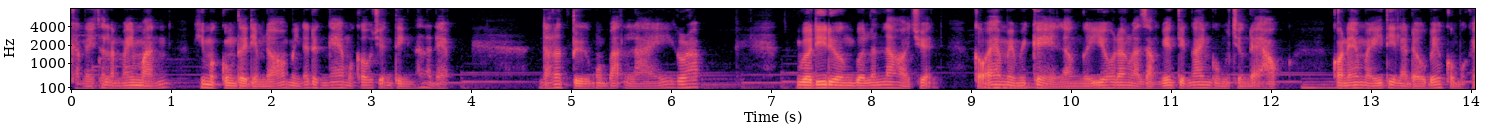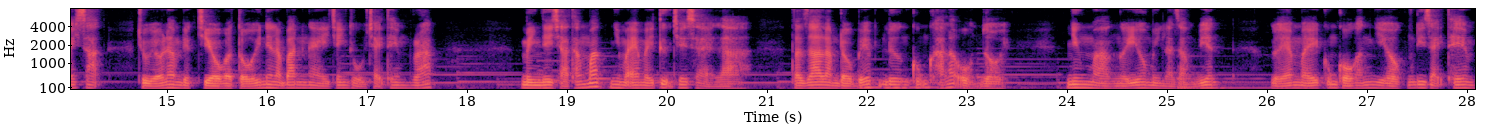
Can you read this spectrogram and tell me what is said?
cảm thấy thật là may mắn khi mà cùng thời điểm đó, mình đã được nghe một câu chuyện tình rất là đẹp. Đó là từ một bạn lái grab. Vừa đi đường vừa lân la hỏi chuyện, cậu em ấy mới kể là người yêu đang là giảng viên tiếng anh của một trường đại học. Còn em ấy thì là đầu bếp của một khách sạn, chủ yếu làm việc chiều và tối nên là ban ngày tranh thủ chạy thêm grab. Mình thì chả thắc mắc nhưng mà em ấy tự chia sẻ là, thật ra làm đầu bếp lương cũng khá là ổn rồi, nhưng mà người yêu mình là giảng viên, rồi em ấy cũng cố gắng nhiều, cũng đi dạy thêm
